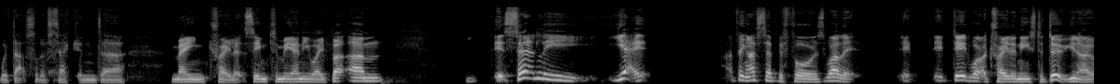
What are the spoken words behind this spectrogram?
with that sort of second uh, main trailer? It seemed to me anyway. But um, it certainly, yeah. It, I think I've said before as well. It it it did what a trailer needs to do. You know,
